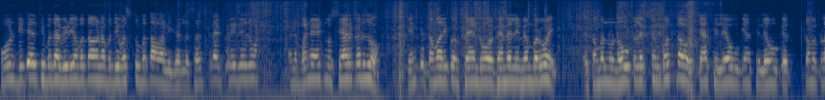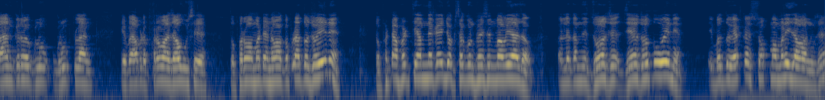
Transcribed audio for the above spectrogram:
ફૂલ ડિટેલથી બધા વીડિયો બતાવવાના, બધી વસ્તુ બતાવવાની છે. એટલે સબસ્ક્રાઈબ કરી દેજો અને બને એટલું શેર કરજો. કેમ કે તમારી કોઈ ફ્રેન્ડ હોય ફેમિલી મેમ્બર હોય, એ તમારું નવું કલેક્શન ગોતતા હોય, ક્યાંથી લેવું ક્યાંથી લેવું, કે તમે પ્લાન કર્યો ગ્રુપ ગ્રુપ પ્લાન કે ભાઈ આપણે ફરવા જવું છે, તો ફરવા માટે નવા કપડાં તો જોઈએ ને? તો ફટાફટથી અમને કહી દો કે સગુન ફેશનમાં વ્યા જાઓ. એટલે તમને જો જે જોતું હોય ને, એ બધું એક જ શોપમાં મળી જવાનું છે.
